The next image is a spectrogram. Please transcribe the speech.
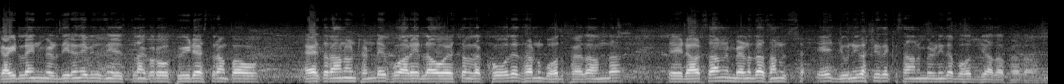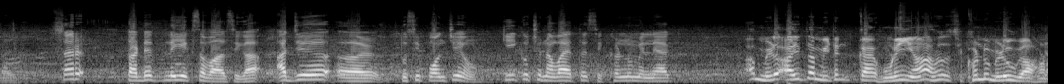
ਗਾਈਡਲਾਈਨ ਮਿਲਦੀ ਰਹਿੰਦੀ ਵੀ ਤੁਸੀਂ ਇਸ ਤਰ੍ਹਾਂ ਕਰੋ ਫੀਡ ਇਸ ਤਰ੍ਹਾਂ ਪਾਓ। ਇਸ ਤਰ੍ਹਾਂ ਉਹਨੂੰ ਠੰਡੇ ਫੁਆਰੇ ਲਾਓ ਇਸ ਤਰ੍ਹਾਂ ਰੱਖੋ ਉਹਦੇ ਸਾਨੂੰ ਬਹੁਤ ਫਾਇਦਾ ਹੁੰਦਾ। ਤੇ ਡਾਕਟਰ ਸਾਹਿਬ ਨਾਲ ਮਿਲਣ ਦਾ ਸਾਨੂੰ ਸ- ਇਹ ਯੂਨੀਵਰਸਿਟੀ ਦੇ ਕਿਸਾਨ ਮਿਲਣੀ ਦਾ ਬਹੁਤ ਜ਼ਿਆਦਾ ਫਾਇਦਾ ਹੁੰਦਾ ਜੀ। ਸਰ ਤੁਹਾਡੇ ਲਈ ਇੱਕ ਸਵਾਲ ਸੀਗਾ। ਅੱਜ ਅ, ਤੁਸੀਂ ਪਹੁੰਚੇ ਹੋ। ਕੀ ਕੁਝ ਨਵਾਂ ਇੱਥੇ ਸਿੱਖਣ ਨੂੰ ਮਿਲਿਆ? ਆ ਮਿਲ ਅੱਜ ਤਾਂ ਮੀਟਿੰਗ ਕ- ਹੋਣੀ ਆ। ਹੁਣ ਸਿੱਖਣ ਨੂੰ ਮਿਲੂਗਾ ਹੁਣ।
